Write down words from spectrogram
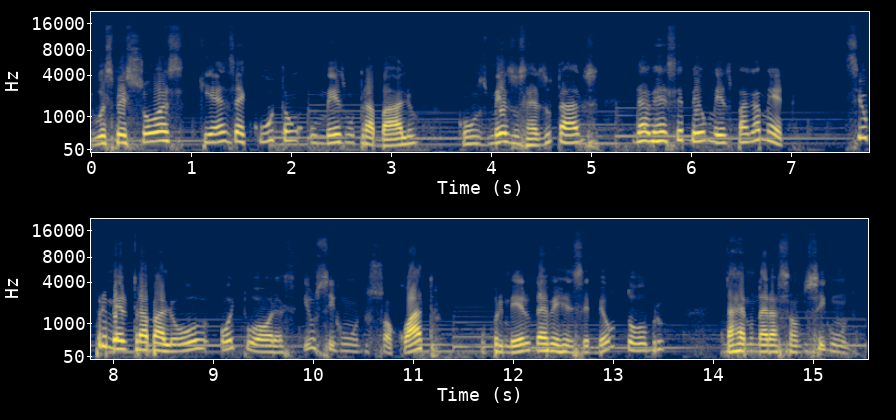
duas pessoas que executam o mesmo trabalho com os mesmos resultados deve receber o mesmo pagamento. Se o primeiro trabalhou 8 horas e o segundo só 4, o primeiro deve receber o dobro da remuneração do segundo.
